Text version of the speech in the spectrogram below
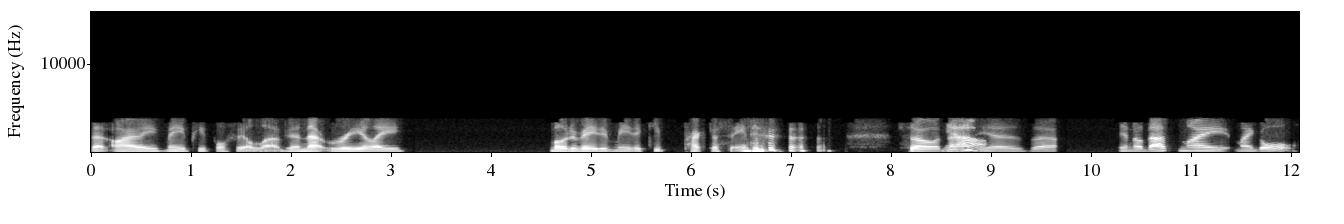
that I made people feel loved and that really motivated me to keep practicing. so that yeah. is uh you know that's my my goal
